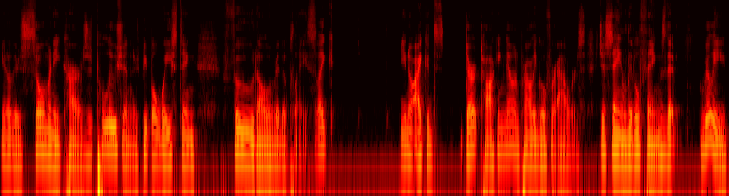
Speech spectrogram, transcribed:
You know, there's so many cars. There's pollution. There's people wasting food all over the place. Like, you know, I could start talking now and probably go for hours just saying little things that really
